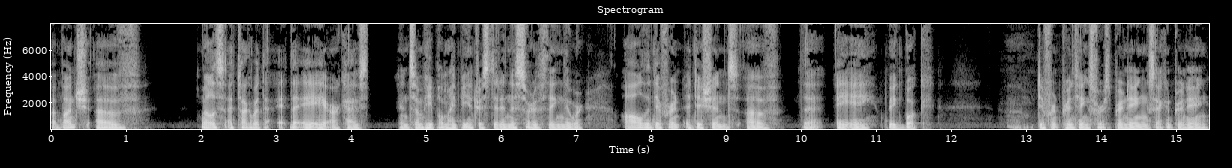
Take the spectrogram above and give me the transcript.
a bunch of, well, let's I talk about the, the AA archives. And some people might be interested in this sort of thing. There were all the different editions of the AA big book, um, different printings, first printing, second printing.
